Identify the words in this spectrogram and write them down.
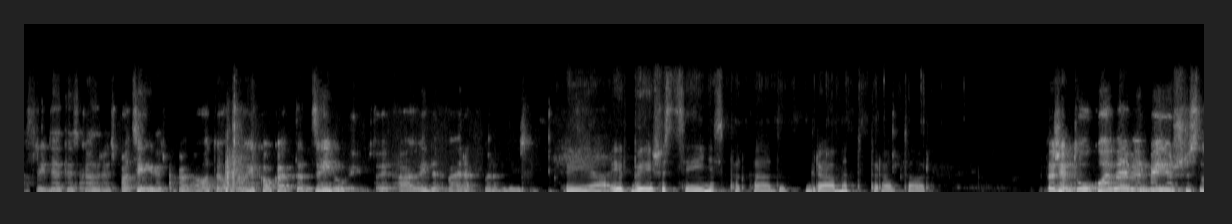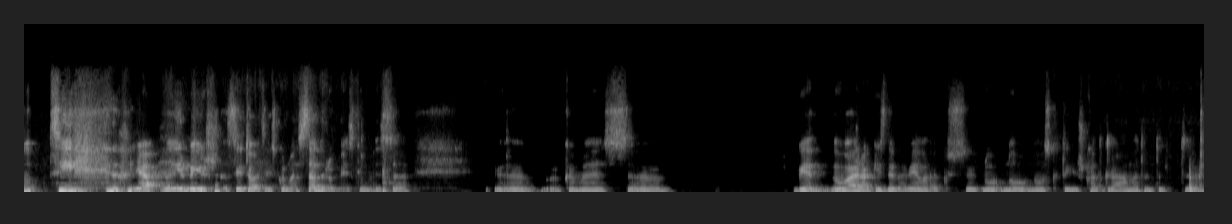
Astrīdēties kādreiz, pacīnīties par kādu autoru. Nu, ir kaut kāda dzīvība tajā vidē vairāk parādīsies. Jā, ir bijušas cīņas par kādu grāmatu, par autoru. Dažiem tulkojumiem ir bijušas, nu, cī, jā, nu, ir bijušas situācijas, kur mēs saduramies, ka mēs, ka mēs vien, nu, vairāk izdevēji vienlaikus no, no, noskatījuši kādu grāmatu, un tad,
